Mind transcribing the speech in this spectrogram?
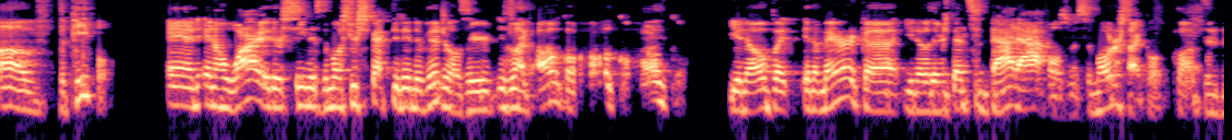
of the people. And in Hawaii, they're seen as the most respected individuals. They're it's like uncle, uncle, uncle, you know. But in America, you know, there's been some bad apples with some motorcycle clubs, and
